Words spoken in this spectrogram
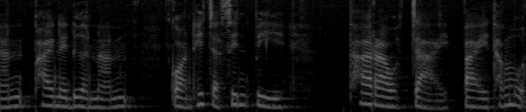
นั้นภายในเดือนนั้น ก่อนที่จะสิ้นปี ถ้าเราจ่ายไปทั้งหมด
